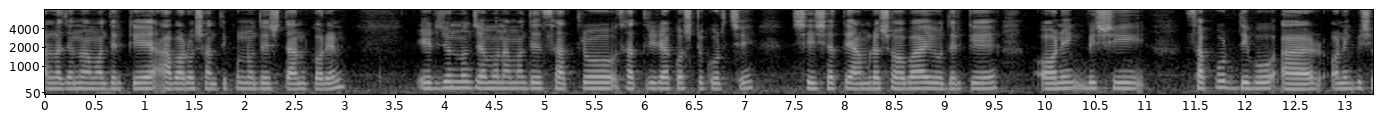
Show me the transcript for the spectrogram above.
আল্লাহ যেন আমাদেরকে আবারও শান্তিপূর্ণ দেশ দান করেন। এর জন্য যেমন আমাদের ছাত্র, ছাত্রীরা কষ্ট করছে, সেই সাথে আমরা সবাই ওদেরকে অনেক বেশি সাপোর্ট দেব আর অনেক বেশি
